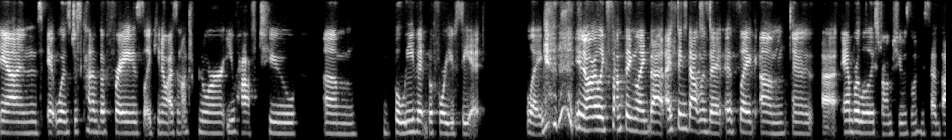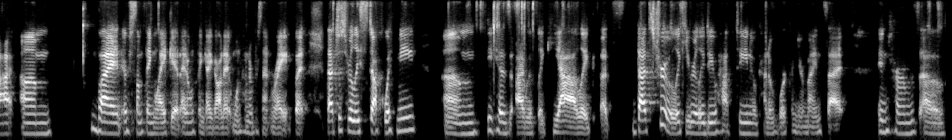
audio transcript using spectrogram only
and it was just kind of the phrase like you know as an entrepreneur you have to um, believe it before you see it. Like you know or like something like that. I think that was it. It's like um uh, uh, Amber Lilyestrom she was the one who said that but or something like it. I don't think i got it 100% right but that just really stuck with me um because i was like yeah like that's that's true. Like you really do have to you know kind of work on your mindset in terms of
